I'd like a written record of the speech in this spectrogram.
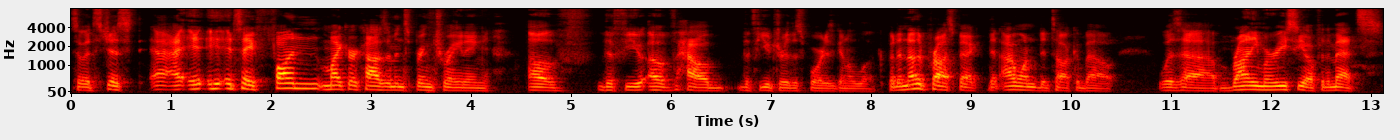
So it's just uh, it, it- it's a fun microcosm in spring training of the few of how the future of the sport is going to look. But another prospect that I wanted to talk about was uh, Ronny Mauricio for the Mets,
